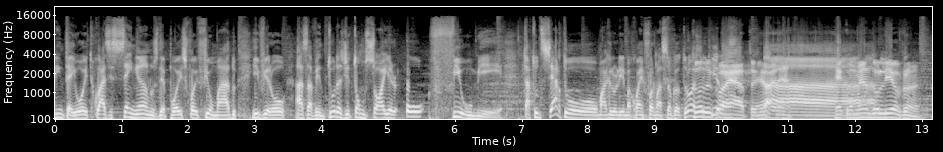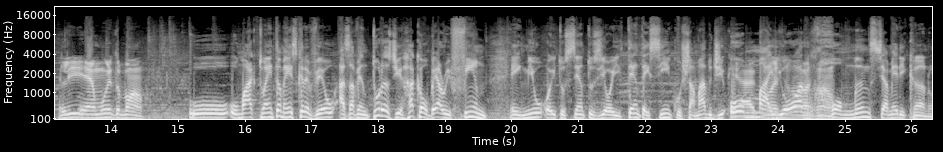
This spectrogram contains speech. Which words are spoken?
1938, quase 100 anos depois, foi filmado e virou As Aventuras de Tom Sawyer, o filme. Tá tudo certo, Magro Lima, com a informação que eu trouxe? Tudo aqui, correto. Olha, Ah. Recomendo o livro. Li, é muito bom. O, o Mark Twain também escreveu As Aventuras de Huckleberry Finn em 1885, chamado de O É, Maior continuação. Romance Americano.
